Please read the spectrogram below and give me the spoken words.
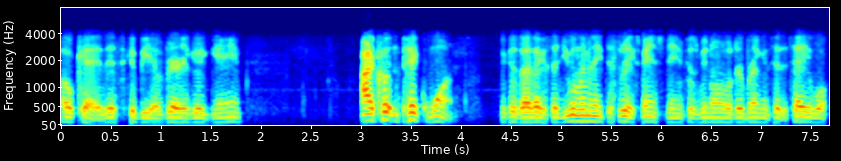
okay, this could be a very good game. I couldn't pick one because, like I said, you eliminate the three expansion teams because we don't know what they're bringing to the table.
